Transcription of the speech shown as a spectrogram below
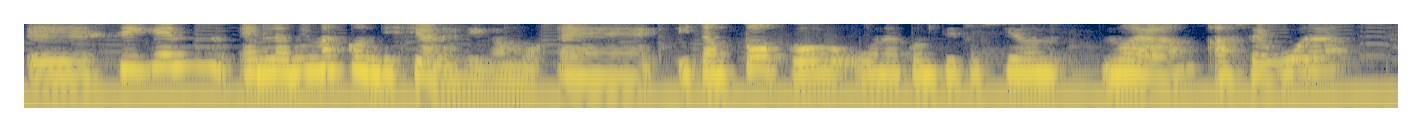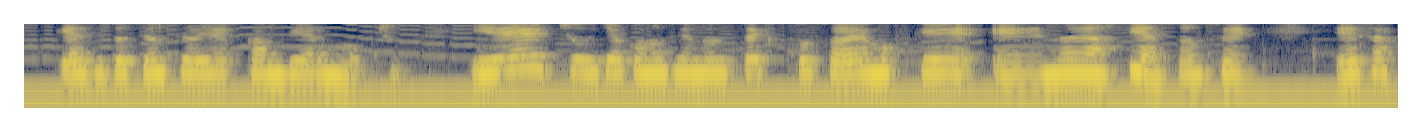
eh, siguen en las mismas condiciones, digamos, eh, y tampoco una constitución nueva asegura que la situación se vaya a cambiar mucho. Y de hecho, ya conociendo el texto, sabemos que no es así. Entonces, esas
